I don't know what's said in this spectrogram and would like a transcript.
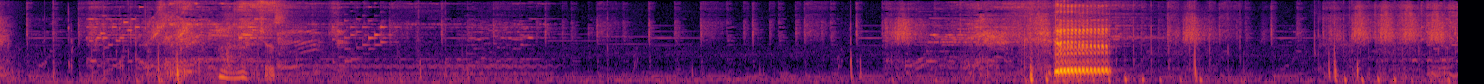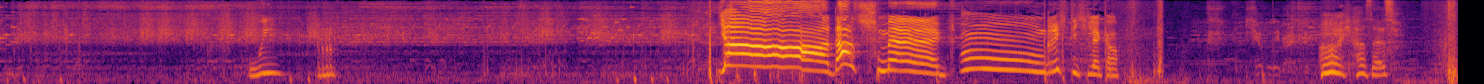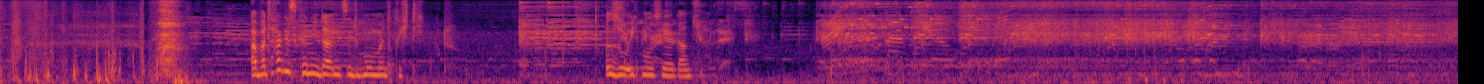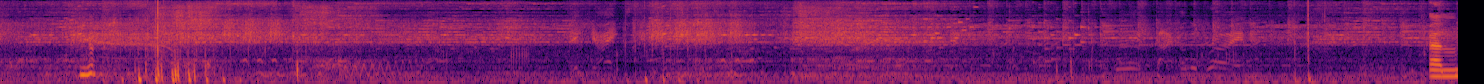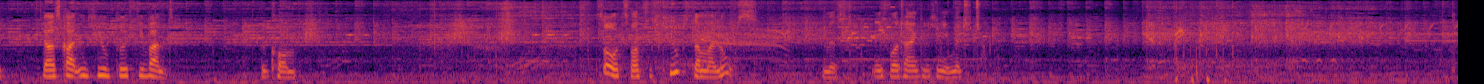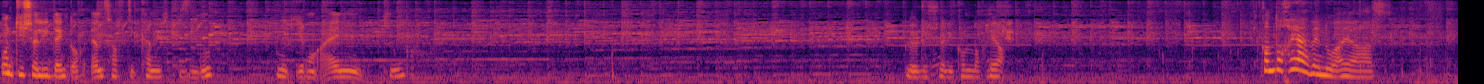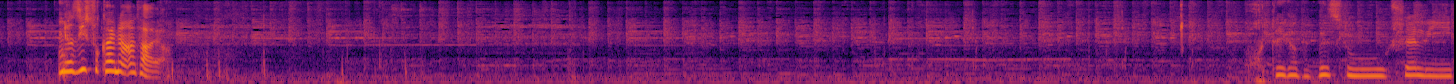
Tschüss. Richtig lecker. Oh, ich hasse es. Aber Tageskandidaten sind im Moment richtig gut. So, ich muss hier ganz. Jupp. Ähm, da ist gerade ein Cube durch die Wand gekommen. So, 20 Cubes, dann mal los. Mist. Ich wollte eigentlich in die Mitte jumpen. Und die Shelly denkt auch ernsthaft, die kann mich besiegen. Mit ihrem einen Cube. Blöde Shelly, komm doch her. Komm doch her, wenn du Eier hast. Ja, siehst du keine Eier. Och, Digga, wo bist du? Shelly.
